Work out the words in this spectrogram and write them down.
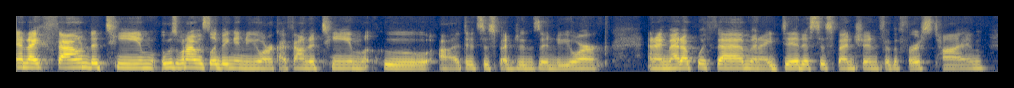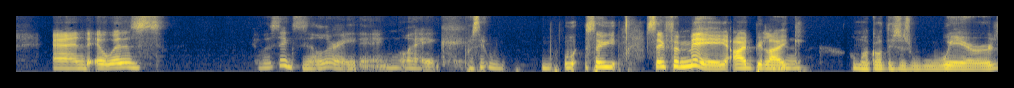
And I found a team, it was when I was living in New York. I found a team who uh, did suspensions in New York. And I met up with them and I did a suspension for the first time. And it was, it was exhilarating. Like, Was it so so for me, I'd be like, Mhm. oh my god, this is weird.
